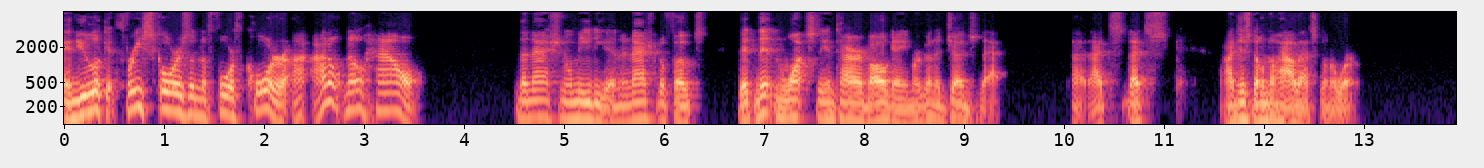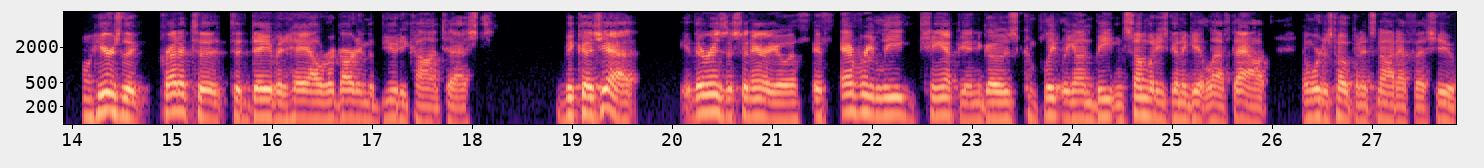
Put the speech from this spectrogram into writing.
and you look at three scores in the fourth quarter, I, I don't know how the national media and the national folks that didn't watch the entire ball game are going to judge that. Uh, that's that's I just don't know how that's going to work. Well, here's the credit to to David Hale regarding the beauty contest, because yeah, there is a scenario if if every league champion goes completely unbeaten, somebody's going to get left out, and we're just hoping it's not FSU.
